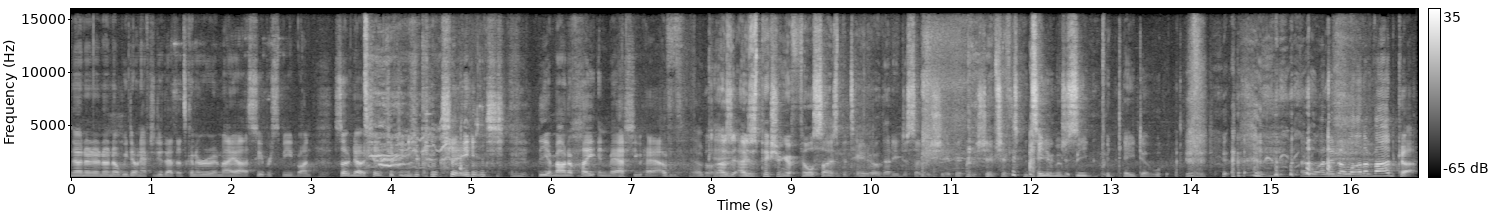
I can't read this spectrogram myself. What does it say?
no, no, no, no, no. We don't have to do that. That's gonna ruin my uh, super speed one. So no, shapeshifting. you can change the amount of height and mass you have. Okay. I was, I was just picturing a Phil-sized potato that he decided to shape it, shapeshift into. I am a just, big potato. I wanted a lot of vodka.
